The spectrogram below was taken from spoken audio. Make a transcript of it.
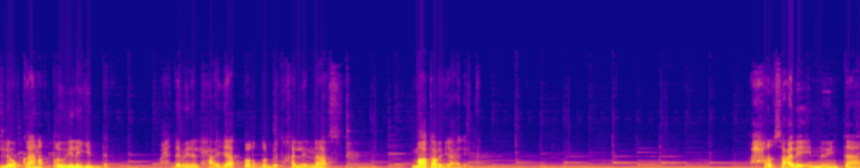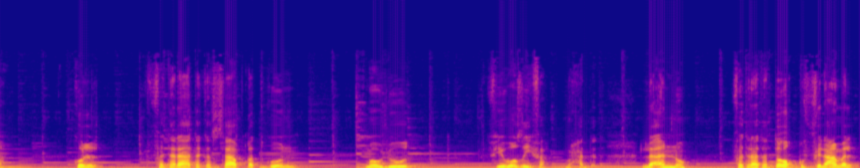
لو كانت طويلة جدا واحدة من الحاجات برضو بتخلي الناس ما ترجع لك. أحرص على إنه أنت كل فتراتك السابقة تكون موجود في وظيفة محددة. لأنه فترات التوقف في العمل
